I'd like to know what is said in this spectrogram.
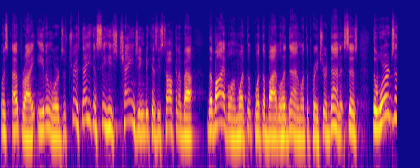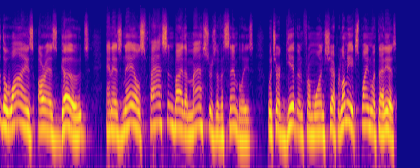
was upright, even words of truth. Now you can see he's changing because he's talking about the Bible and what the, what the Bible had done, what the preacher had done. It says, The words of the wise are as goads, and as nails fastened by the masters of assemblies, which are given from one shepherd. Let me explain what that is.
